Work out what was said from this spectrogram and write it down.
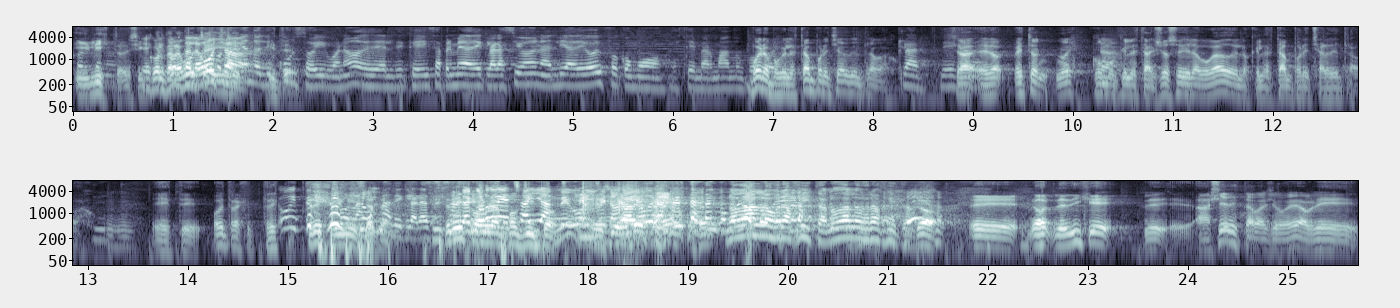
y listo, es decir, Es que corta, corta la la Está bocha bocha. y- cambiando el y te- discurso, Ivo, ¿no? Desde el que esa primera declaración al día de hoy fue como este, mermando un poco. Bueno, porque lo están por echar del trabajo. Claro, O sea, directamente. eh, esto no es como Claro. que lo están. Yo soy el abogado de los que lo están por echar del trabajo. este, hoy traje tres, Hoy tres declaraciones. Tres Te acordé de. Chayanne de golpe, Sí, ¿no? dan los ¿eh? grafistas, no dan los grafistas. No, eh, no, le dije, le- ayer estaba yo, eh, hablé,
